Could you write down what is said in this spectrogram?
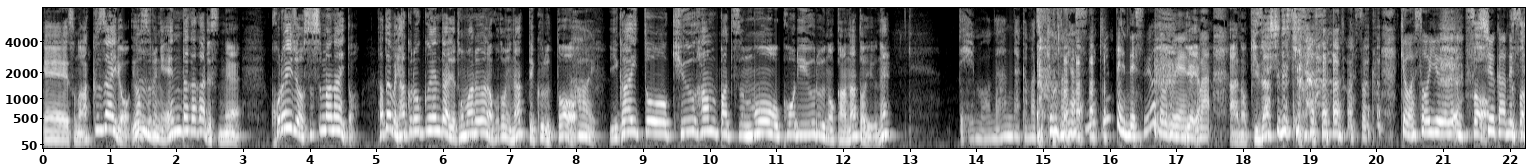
えー、その悪材料、要するに円高がですね、うん、これ以上進まないと。例えば106円台で止まるようなことになってくると、はい、意外と急反発も起こりうるのかなというね。でもなんだかまた今日の安値近辺ですよ、ドル円は。いやいや、あの、兆しですよ。兆し。そうか。今日はそういう習慣ですね。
